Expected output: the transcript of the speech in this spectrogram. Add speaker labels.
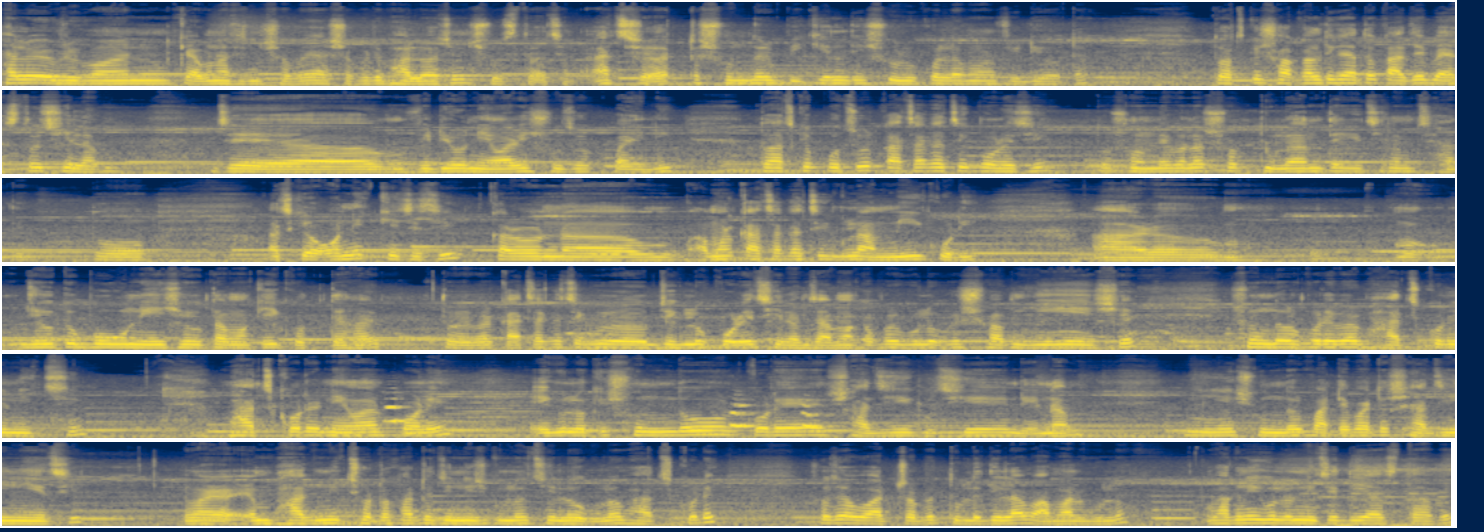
Speaker 1: Hello everyone কেমন আছেন সবাই? আশা করি ভালো আছেন, সুস্থ আছেন। আজ একটা সুন্দর বিকেল দিয়ে শুরু করলাম আমার ভিডিওটা। তো আজকে সকাল থেকে এত কাজে ব্যস্ত ছিলাম যে ভিডিও নেওয়ারই সুযোগ পাইনি। তো আজকে প্রচুর কাছাকাছি করেছি। তো সন্ধেবেলা সব তুলে আনতে গেছিলাম ছাদে। তো আজকে অনেক কেচেছি, কারণ আমার কাছাকাছিগুলো আমিই করি। আর যেহেতু বউ নেই, সেহেতু আমাকেই করতে হয়। তো এবার কাছাকাছিগুলো যেগুলো করেছিলাম, জামা কাপড়গুলোকে সব নিয়ে এসে সুন্দর করে এবার ভাঁজ করে নিচ্ছি। ভাঁজ করে নেওয়ার পরে এগুলোকে সুন্দর করে সাজিয়ে গুছিয়ে নিলাম। নিয়ে সুন্দর পাটে পাটে সাজিয়ে নিয়েছি। এবার ভাগ্নির ছোটোখাটো জিনিসগুলো ছিল ওগুলো ভাঁজ করে সোজা ওয়ার্ড্রপে তুলে দিলাম আমারগুলো। ভাগ্নিগুলো নিচে দিয়ে আসতে হবে।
